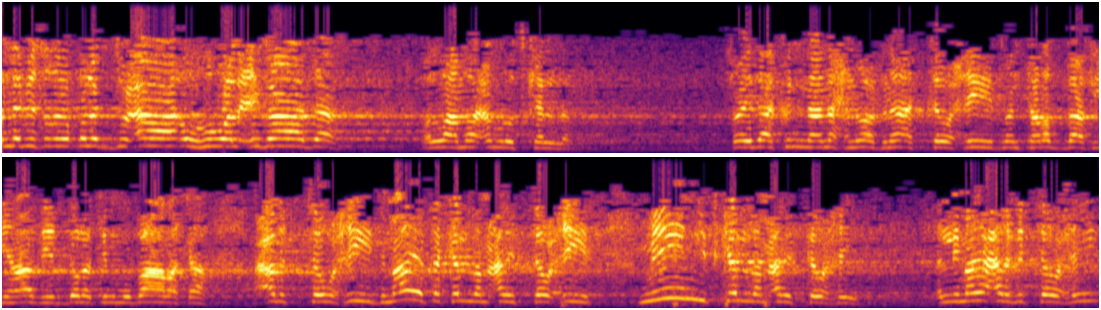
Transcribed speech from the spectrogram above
النبي صلى الله عليه وسلم يقول الدعاء هو العبادة. والله ما عمره تكلم. فإذا كنا نحن أبناء التوحيد من تربى في هذه الدولة المباركة على التوحيد ما يتكلم عن التوحيد. مين يتكلم عن التوحيد؟ اللي ما يعرف التوحيد؟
